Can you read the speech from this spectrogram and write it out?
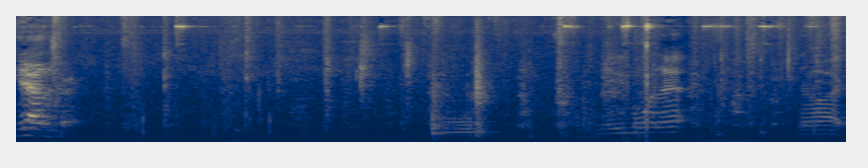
Get out of the truck. Maybe more of that. All right.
